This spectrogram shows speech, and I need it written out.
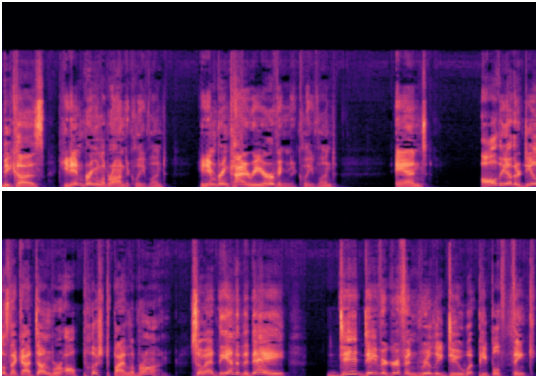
because he didn't bring LeBron to Cleveland. He didn't bring Kyrie Irving to Cleveland. And all the other deals that got done were all pushed by LeBron. So at the end of the day, did David Griffin really do what people think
